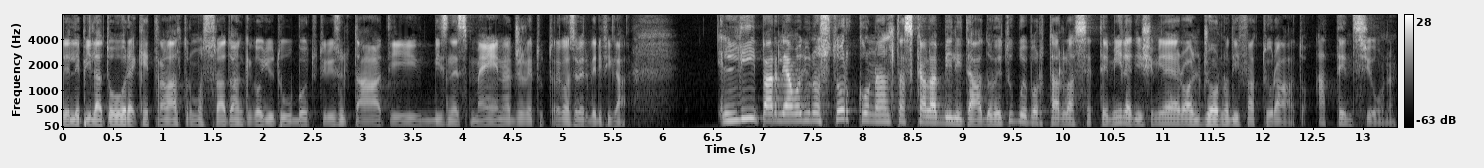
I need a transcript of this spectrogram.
dell'epilatore, che tra l'altro ho mostrato anche con YouTube tutti i risultati, business manager e tutte le cose per verificare. Lì parliamo di uno store con alta scalabilità, dove tu puoi portarlo a 7.000-10.000 euro al giorno di fatturato. Attenzione,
